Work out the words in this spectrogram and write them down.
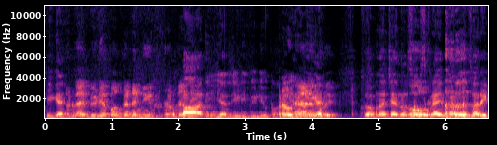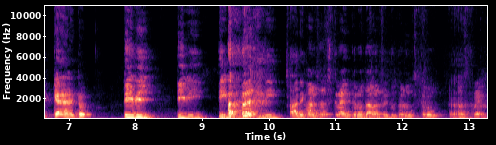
ਠੀਕ ਹੈ। ਹੁਣ ਮੈਂ ਵੀਡੀਓ ਪਾਉਂਗਾ ਨਾ ਨੀਰ ਪਾ ਦੀ ਯਾਰ ਜਿਹੜੀ ਵੀਡੀਓ ਪਰੌਂਠੇ ਪਾਉਣੀ ਵਾਲੇ ਸੋ ਆਪਣਾ ਚੈਨਲ। ਸਬਸਕ੍ਰਾਈਬ ਕਰ ਦਿਓ ਸਾਰੇ ਕੈਂਟ ਟੀਵੀ ਟੀਵੀ ਟੀਵੀ ਟੀਵੀ ਆ ਦੇ ਅਨਸਬਸਕ੍ਰਾਈਬ ਕਰੋ ਦਾਰਾ ਸਿੱਧੂ ਕਰੋ ਸਬਸਕ੍ਰਾਈਬ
